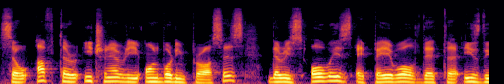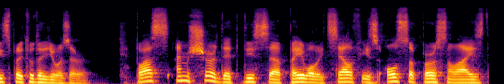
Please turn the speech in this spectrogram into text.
So after each and every onboarding process, there is always a paywall that uh, is displayed to the user. Plus, I'm sure that this uh, paywall itself is also personalized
